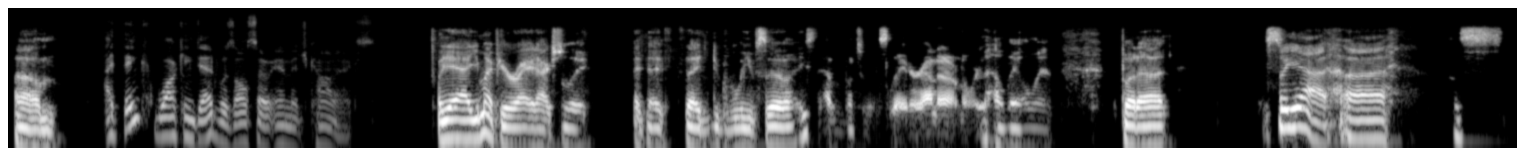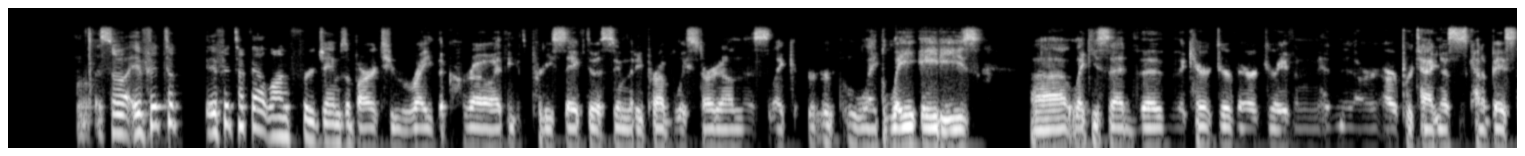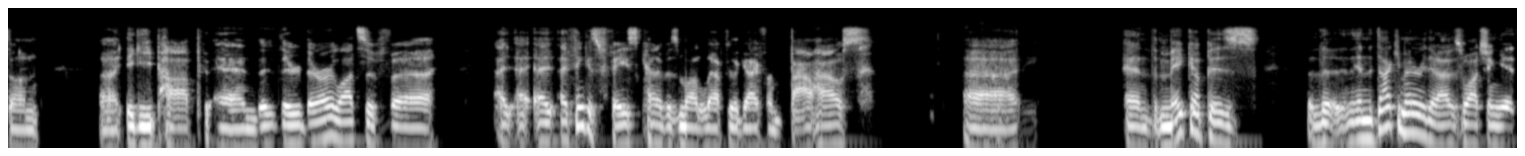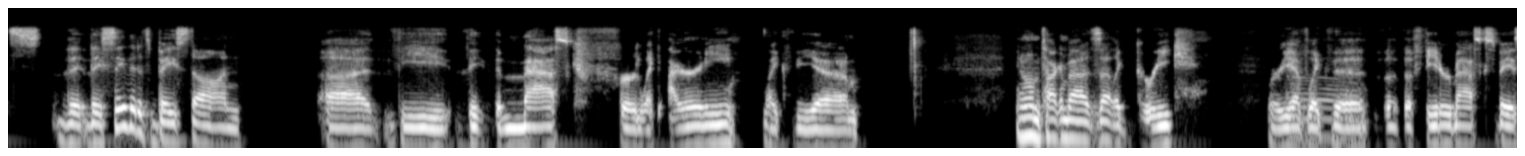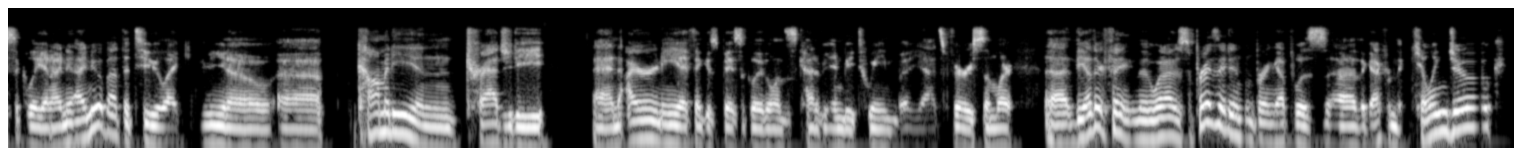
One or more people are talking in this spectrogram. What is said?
Um, I think Walking Dead was also Image Comics. Yeah, you might be right. Actually, I, I, do believe so. I used to have a bunch of those laying around. I don't know where the hell they all went, but uh, so yeah, uh, so if it took if it took that long for James O'Barr to write The Crow, I think it's pretty safe to assume that he probably started on this like er, er, like late '80s. Uh, like you said, the the character of Eric Draven, our, our protagonist, is kind of based on uh, Iggy Pop, and there there are lots of. Uh, I, I, I think his face kind of is modeled after the guy from Bauhaus, uh, and the makeup is the in the documentary that I was watching. It's the, they say that it's based on uh, the the the mask for like irony, like the um, you know what I'm talking about? Is that like Greek? Where you have like the, oh. the, the theater masks basically and I knew I knew about the two like you know uh, comedy and tragedy and irony I think is basically the ones kind of in between but yeah it's very similar uh, the other thing what I was surprised I didn't bring up was uh, the guy from the Killing Joke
